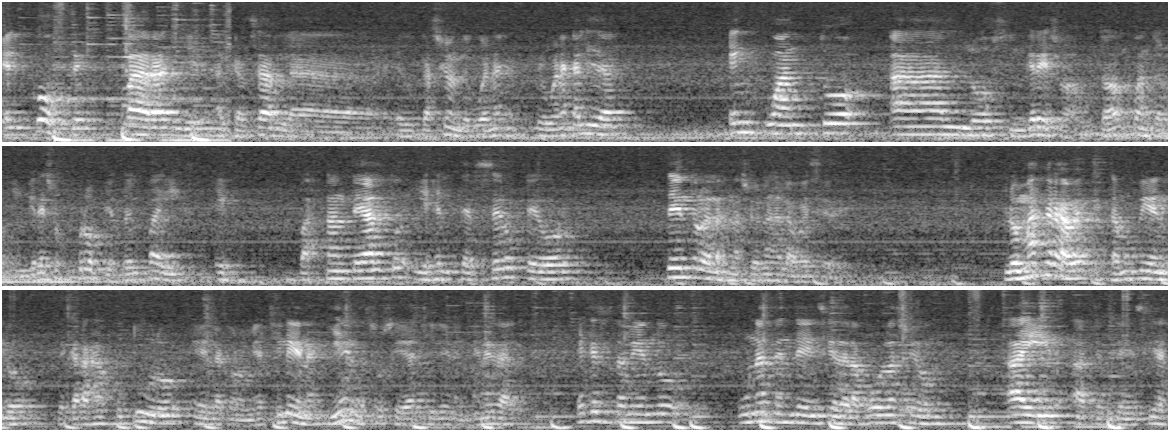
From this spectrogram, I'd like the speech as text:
el coste para alcanzar la educación de buena, de buena calidad en cuanto a los ingresos, ajustado en cuanto a los ingresos propios del país, es bastante alto y es el tercero peor dentro de las naciones de la OECD. Lo más grave que estamos viendo de cara a futuro en la economía chilena y en la sociedad chilena en general es que se está viendo una tendencia de la población a ir a tendencias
